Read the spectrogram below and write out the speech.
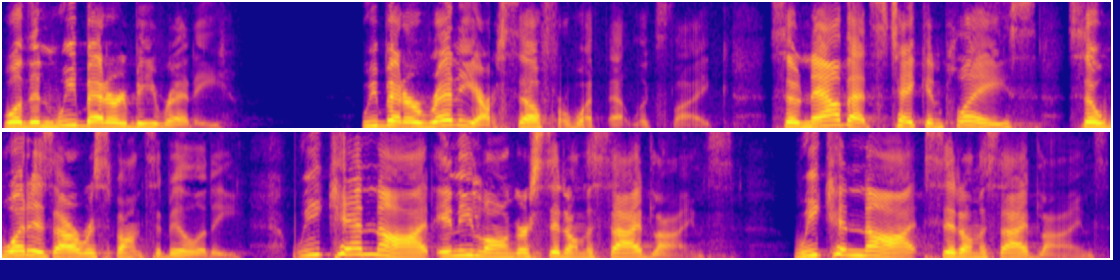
Well, then we better be ready. We better ready ourselves for what that looks like. So now that's taken place. So, what is our responsibility? We cannot any longer sit on the sidelines. We cannot sit on the sidelines.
